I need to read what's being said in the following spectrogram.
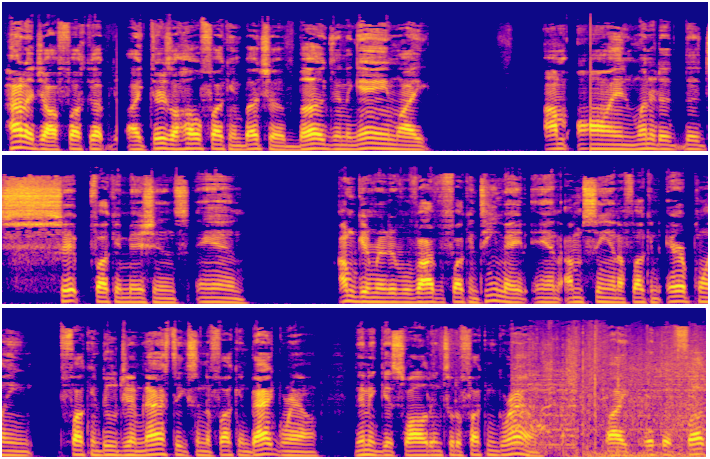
how did y'all fuck up? Like, there's a whole fucking bunch of bugs in the game. Like, I'm on one of the, the ship fucking missions and I'm getting ready to revive a fucking teammate and I'm seeing a fucking airplane fucking do gymnastics in the fucking background. Then it gets swallowed into the fucking ground. Like, what the fuck?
